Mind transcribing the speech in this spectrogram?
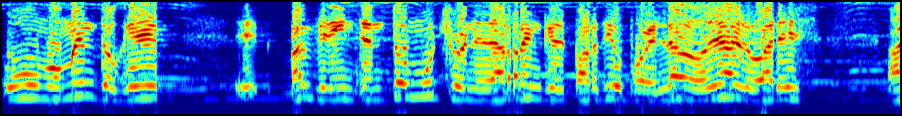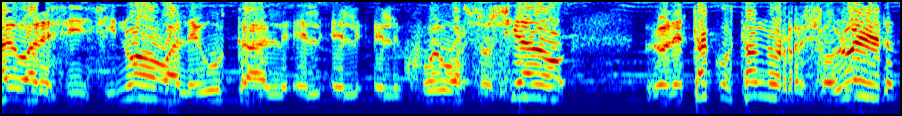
Hubo un momento que eh, Banfield intentó mucho en el arranque del partido por el lado de Álvarez. Álvarez insinuaba, le gusta el, juego asociado, pero le está costando resolver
